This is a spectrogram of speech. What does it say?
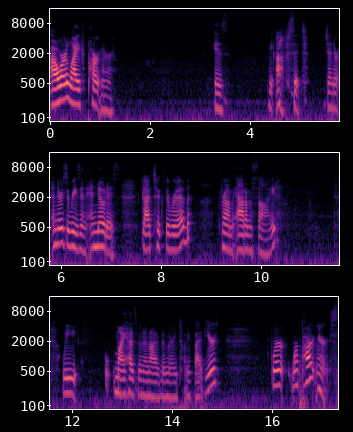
Our life partner is the opposite gender. And there's a reason. And notice, God took the rib from Adam's side. We my husband and I have been married 25 years. We're we're partners.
